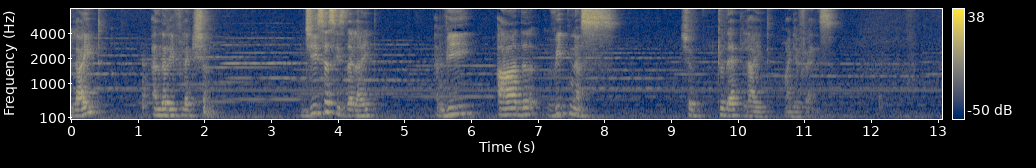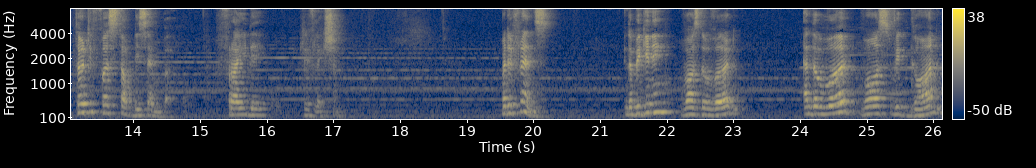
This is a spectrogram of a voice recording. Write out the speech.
light and the reflection. Jesus is the light, and we are the witness to that light, my dear friends. 31st of December, Friday reflection. My dear friends, in the beginning was the Word, and the Word was with God,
